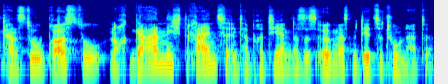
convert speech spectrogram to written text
kannst du, brauchst du noch gar nicht rein zu interpretieren, dass es irgendwas mit dir zu tun hatte.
